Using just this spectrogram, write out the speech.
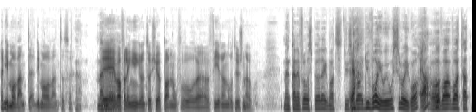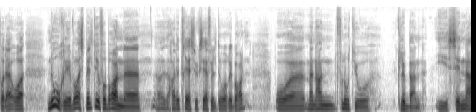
Ja, de må vente. De må vente seg. Ja. Men, det er i hvert fall ingen grunn til å kjøpe han nå for 400 eh, 000 euro. Men kan jeg få lov å spørre deg, Mats? Du, ja. var, du var, jo i Oslo i går ja. og var, var, tett på det. Og Nori var, spilte jo for Brann. Eh, hadde tre suksessfylte år i Brann. Men han forlot jo klubben i sinne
